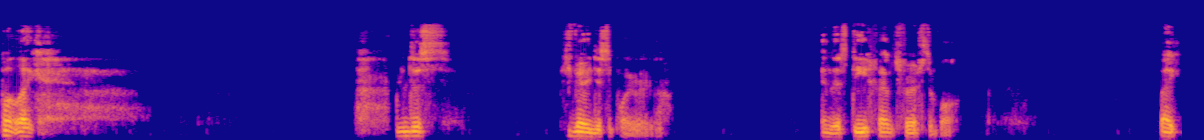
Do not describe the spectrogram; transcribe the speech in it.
but like, I'm just, just very disappointed right now. In this defense, first of all, like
